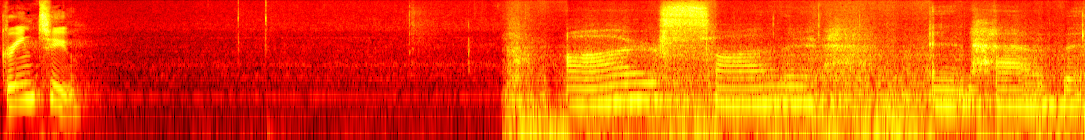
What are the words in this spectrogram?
Green two. Our Father in heaven,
